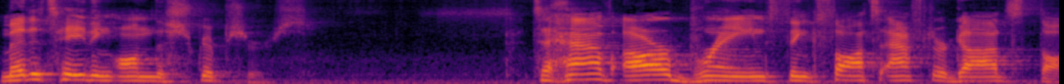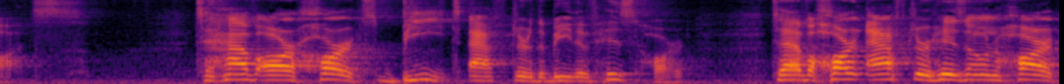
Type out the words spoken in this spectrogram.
Meditating on the scriptures. To have our brain think thoughts after God's thoughts. To have our hearts beat after the beat of his heart to have a heart after his own heart,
